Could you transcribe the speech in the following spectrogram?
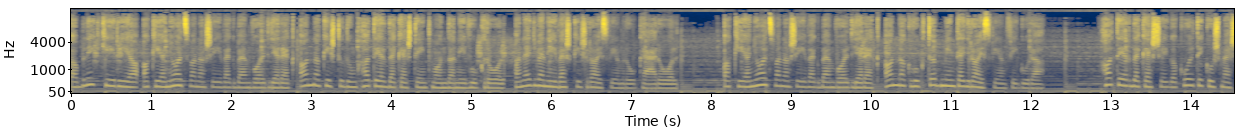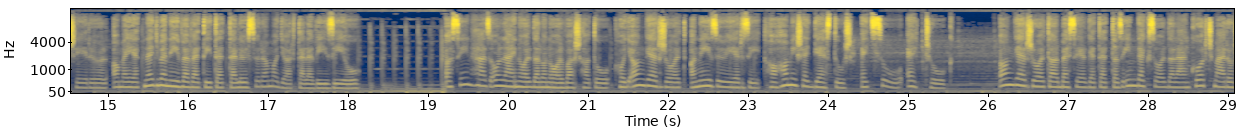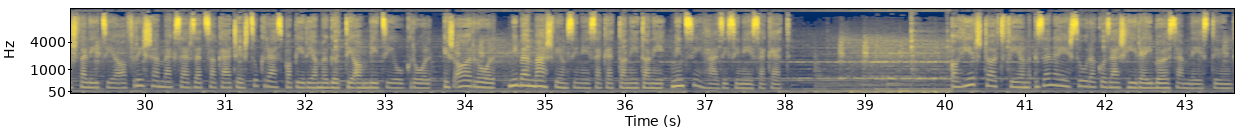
A Blick írja, aki a 80-as években volt gyerek, annak is tudunk hat érdekes tényt mondani Vukról, a 40 éves kis rajzfilmrókáról. Aki a 80-as években volt gyerek, annak Vuk több mint egy rajzfilmfigura. Hat érdekesség a kultikus meséről, amelyet 40 éve vetített először a magyar televízió. A színház online oldalon olvasható, hogy Anger Zsolt, a néző érzi, ha hamis egy gesztus, egy szó, egy csók. Anger Zsoltal beszélgetett az Index oldalán Korcsmáros Felícia a frissen megszerzett szakács és cukrászpapírja mögötti ambíciókról, és arról, miben más filmszínészeket tanítani, mint színházi színészeket. A Hírstart film, zene és szórakozás híreiből szemléztünk.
